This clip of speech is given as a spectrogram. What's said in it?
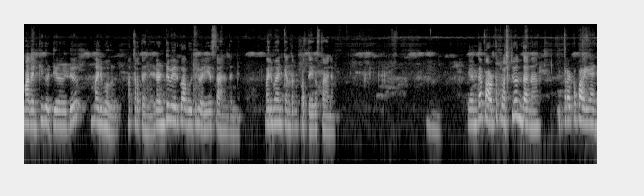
മകനിക്ക് കെട്ടിയത് മരുമകൾ അത്ര തന്നെ. രണ്ടുപേർക്കും ആ വീട്ടിൽ ഒരേ സ്ഥാനം തന്നെ. മരുമകനിക്ക് എന്താ പ്രത്യേക സ്ഥാനം? എന്താ അവിടുത്തെ പ്രശ്നം എന്താണ്? ഇത്രയൊക്കെ പറയാൻ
